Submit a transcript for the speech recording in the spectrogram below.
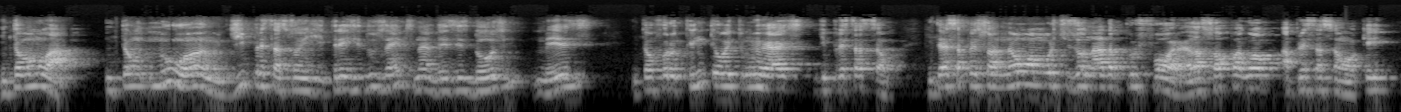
Então, vamos lá. Então, no ano de prestações de 3,200, né, vezes 12 meses, então foram 38 mil reais de prestação. Então, essa pessoa não amortizou nada por fora, ela só pagou a prestação, ok?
